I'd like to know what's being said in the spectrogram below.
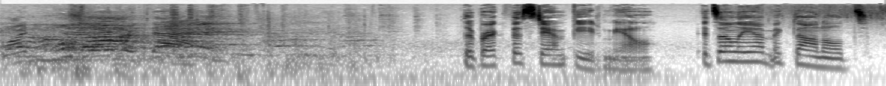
Why didn't you start with that? The Breakfast Stampede Meal. It's only at McDonald's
